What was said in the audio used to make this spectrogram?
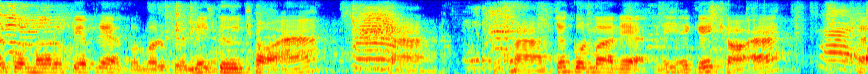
ឺកូនមើលរូបភាពនេះកូនមើលរូបភាពនេះគឺឆអាឆាបាទចឹងកូនមើលនេះនេះអីគេឆអាឆា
